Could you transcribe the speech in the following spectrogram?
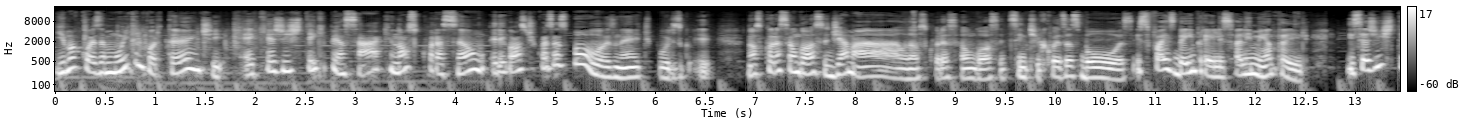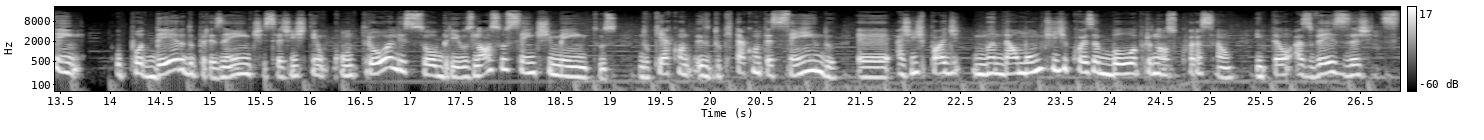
E uma coisa muito importante é que a gente tem que pensar que nosso coração, ele gosta de coisas boas, né? Tipo, eles, eh, nosso coração gosta de amar, o nosso coração gosta de sentir coisas boas. Isso faz bem para ele, isso alimenta ele. E se a gente tem o poder do presente, se a gente tem o controle sobre os nossos sentimentos, do que do que está acontecendo, é, a gente pode mandar um monte de coisa boa para o nosso coração. Então, às vezes a gente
